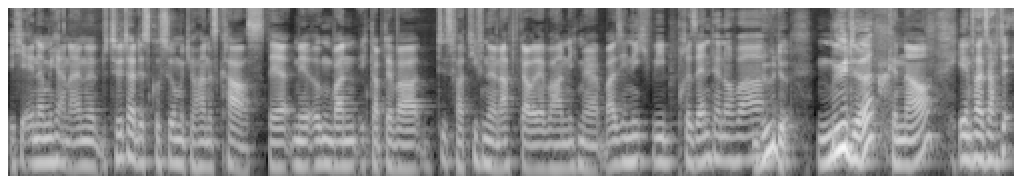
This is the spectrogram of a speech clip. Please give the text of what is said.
ich erinnere mich an eine Twitter-Diskussion mit Johannes Kahrs, der mir irgendwann, ich glaube, der war, das war tief in der Nacht, aber der war nicht mehr, weiß ich nicht, wie präsent er noch war. Müde. Müde, genau. Jedenfalls sagte, ey,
